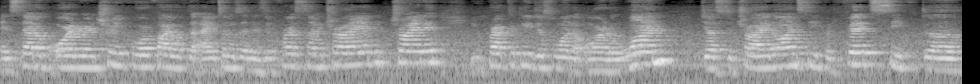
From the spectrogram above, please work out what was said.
instead of ordering three, four, five of the items and it's your first time trying trying it, you practically just want to order one just to try it on, see if it fits, see if the,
